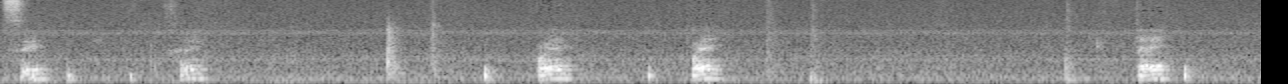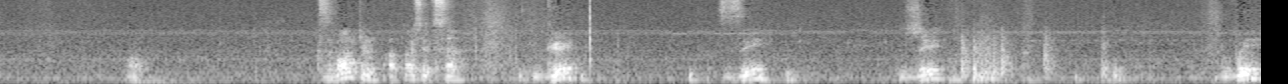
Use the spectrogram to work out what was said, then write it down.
Ц, Х, П, П, Т. К звонким относятся Г, З, Ж, В,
